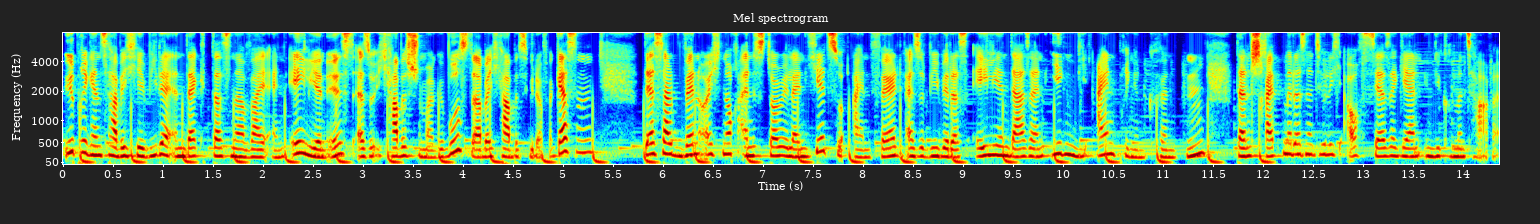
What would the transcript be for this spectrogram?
Übrigens habe ich hier wieder entdeckt, dass Nawai ein Alien ist, also ich habe es schon mal gewusst, aber ich habe es wieder vergessen. Deshalb, wenn euch noch eine Storyline hierzu einfällt, also wie wir das Alien-Dasein irgendwie einbringen könnten, dann schreibt mir das natürlich auch sehr, sehr gern in die Kommentare.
